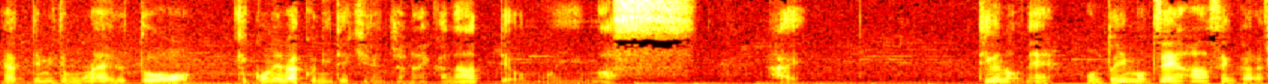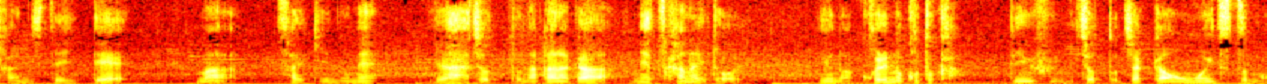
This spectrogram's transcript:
やってみてもらえると結構ね楽にできるんじゃないかなって思います。はい。っていうのをね本当にもう前半戦から感じていてまあ最近のねいやちょっとなかなか寝つかないというのはこれのことか。っていうふうにちょっと若干思いつつも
